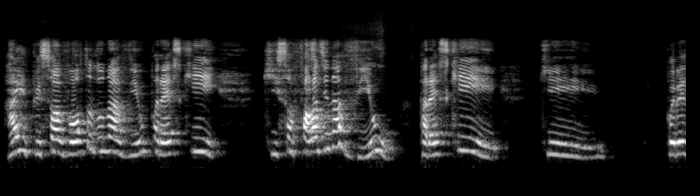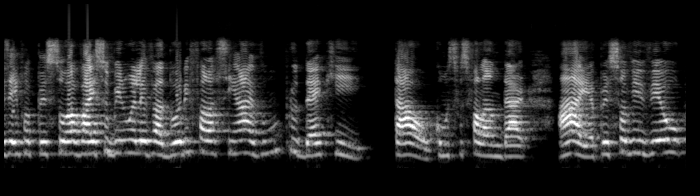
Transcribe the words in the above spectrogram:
ai, a pessoa volta do navio, parece que, que só fala de navio. Parece que, que por exemplo, a pessoa vai subir no elevador e fala assim: ah, vamos pro deck tal, como se fosse falar andar. Ah, a pessoa viveu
